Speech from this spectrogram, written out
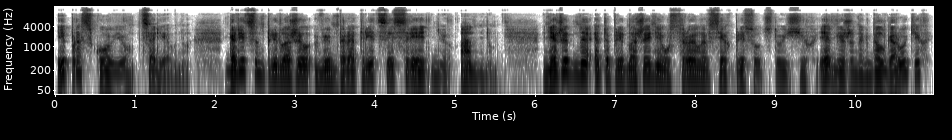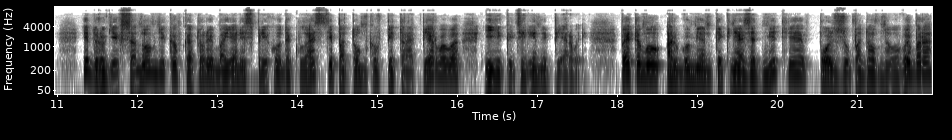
и Просковью, царевну. Голицын предложил в императрице среднюю, Анну. Неожиданно это предложение устроило всех присутствующих, и обиженных долгоруких, и других сановников, которые боялись прихода к власти потомков Петра I и Екатерины I. Поэтому аргументы князя Дмитрия в пользу подобного выбора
